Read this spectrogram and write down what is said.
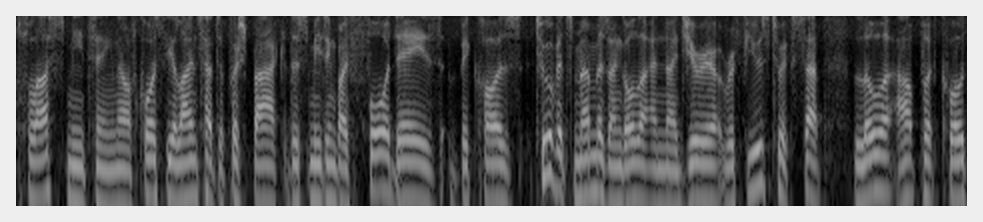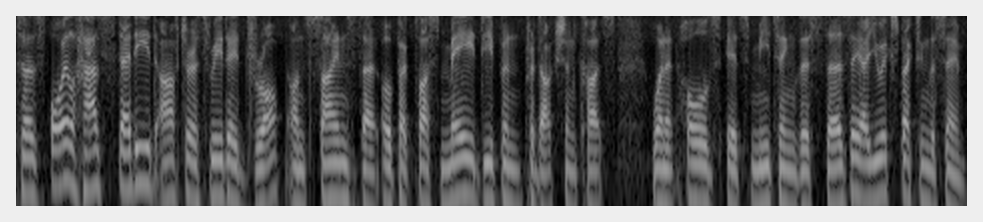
Plus meeting. Now, of course, the alliance had to push back this meeting by four days because two of its members, Angola and Nigeria, refused to accept lower output quotas. Oil has steadied after a three day drop on on signs that OPEC Plus may deepen production cuts when it holds its meeting this Thursday. Are you expecting the same?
